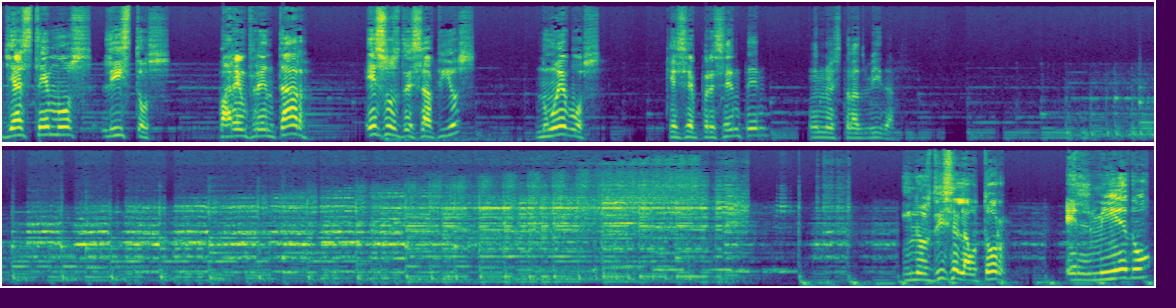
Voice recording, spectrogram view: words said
ya estemos listos para enfrentar esos desafíos nuevos que se presenten en nuestras vidas. Y nos dice el autor, el miedo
